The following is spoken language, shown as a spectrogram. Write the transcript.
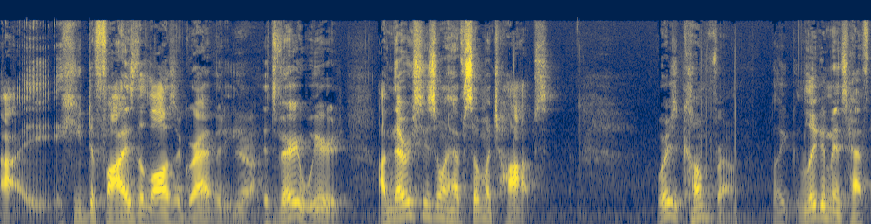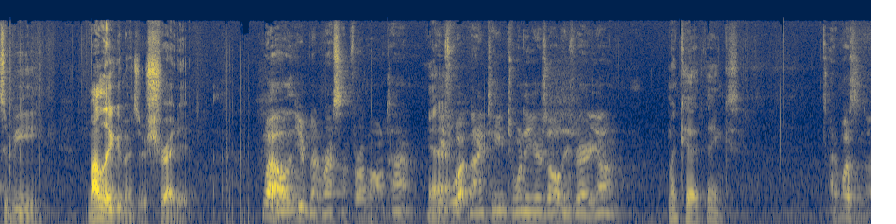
I he defies the laws of gravity. Yeah. It's very weird. I've never seen someone have so much hops. Where does it come from? Like ligaments have to be my ligaments are shredded. Well, you've been wrestling for a long time. Yeah. He's what, 19, 20 years old? He's very young. Okay, thanks. I wasn't a.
